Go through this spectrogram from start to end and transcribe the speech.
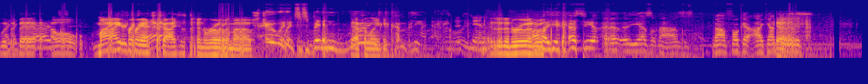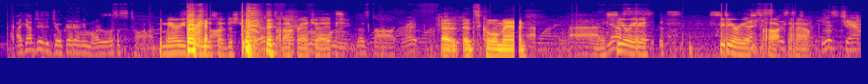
would bet. Oh, my franchise has been ruined the most. It's been Definitely. ruined completely. It's been ruined Oh with. yes, yes, uh, yes it has. Nah, fuck it. I can't do it. I can't do the Joker anymore. Let's just talk. Mary Okay. Sue's have destroyed Let's my franchise. Let's talk, right? Uh, it's cool, man. Uh, It's yes. Serious. It's serious Let's- talk let's- now. Let's chat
